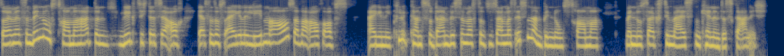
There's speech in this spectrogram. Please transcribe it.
So, wenn man jetzt ein Bindungstrauma hat, dann wirkt sich das ja auch erstens aufs eigene Leben aus, aber auch aufs eigene Glück. Kannst du da ein bisschen was dazu sagen? Was ist denn ein Bindungstrauma, wenn du sagst, die meisten kennen das gar nicht?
